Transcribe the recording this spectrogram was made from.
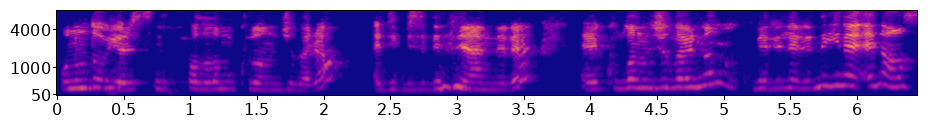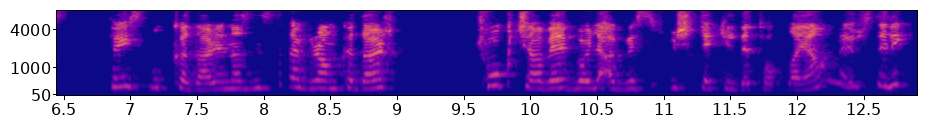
Onun da uyarısını yapalım kullanıcılara, e, bizi dinleyenlere. E, kullanıcılarının verilerini yine en az Facebook kadar, en az Instagram kadar çokça ve böyle agresif bir şekilde toplayan ve üstelik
